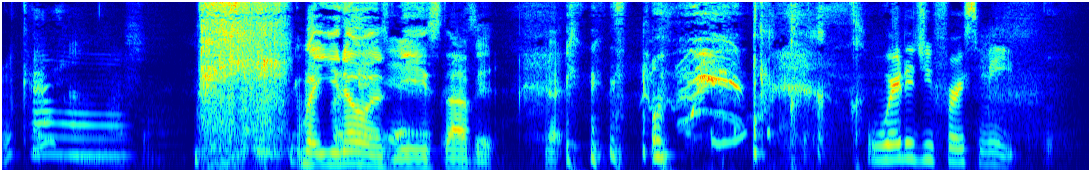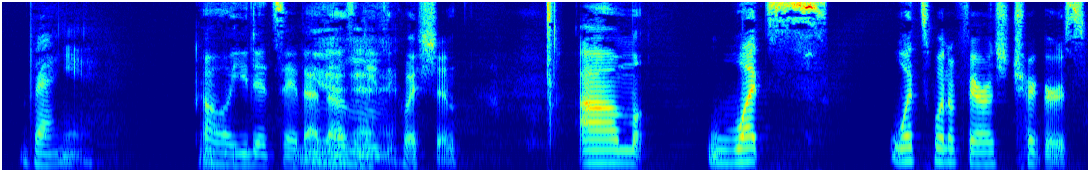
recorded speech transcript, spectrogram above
Okay. but you know it's me. Stop it. Where did you first meet? Vanier. Oh, you did say that. That was an easy question. Um, what's what's one of Pharaoh's triggers?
